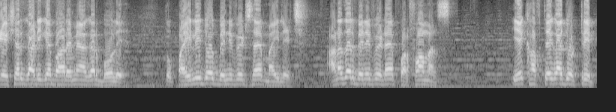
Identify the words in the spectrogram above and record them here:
एशर गाड़ी के बारे में अगर बोले तो पहली जो बेनिफिट्स है माइलेज अनदर बेनिफिट है परफॉर्मेंस एक हफ़्ते का जो ट्रिप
